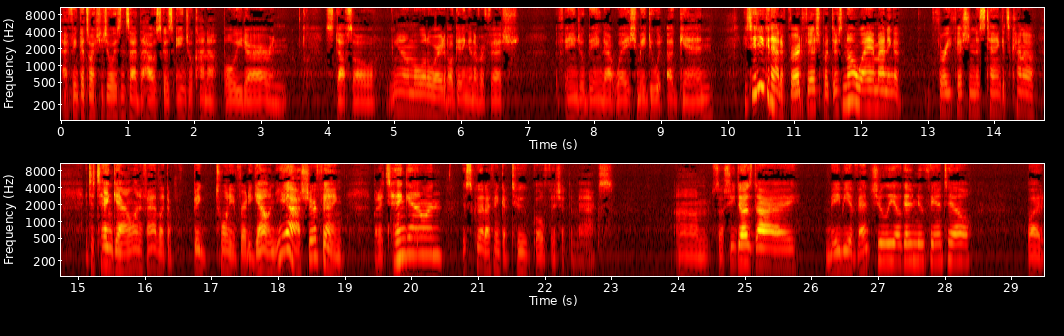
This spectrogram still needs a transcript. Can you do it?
I think that's why she's always inside the house, because Angel kind of bullied her and stuff, so, you know, I'm a little worried about getting another fish. With Angel being that way, she may do it again. He said you can add a third fish, but there's no way I'm adding a three fish in this tank. It's kind of it's a 10 gallon. If I had like a big 20 or 30 gallon, yeah, sure thing. But a 10 gallon is good. I think a two goldfish at the max. Um, so she does die. Maybe eventually I'll get a new fantail. But,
